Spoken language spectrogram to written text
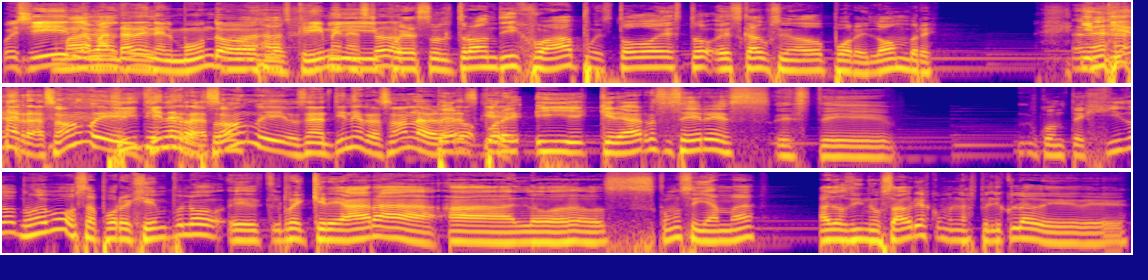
Pues sí, la maldad de- en el mundo, Ajá. los crímenes, y todo. pues Ultron dijo, ah, pues todo esto es causado por el hombre. Y tiene razón, güey. Sí, tiene, tiene razón, güey. O sea, tiene razón, la verdad Pero, es que... por e- y crear seres, este, con tejido nuevo, o sea, por ejemplo, eh, recrear a, a los, ¿cómo se llama? A los dinosaurios como en las películas de, de,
